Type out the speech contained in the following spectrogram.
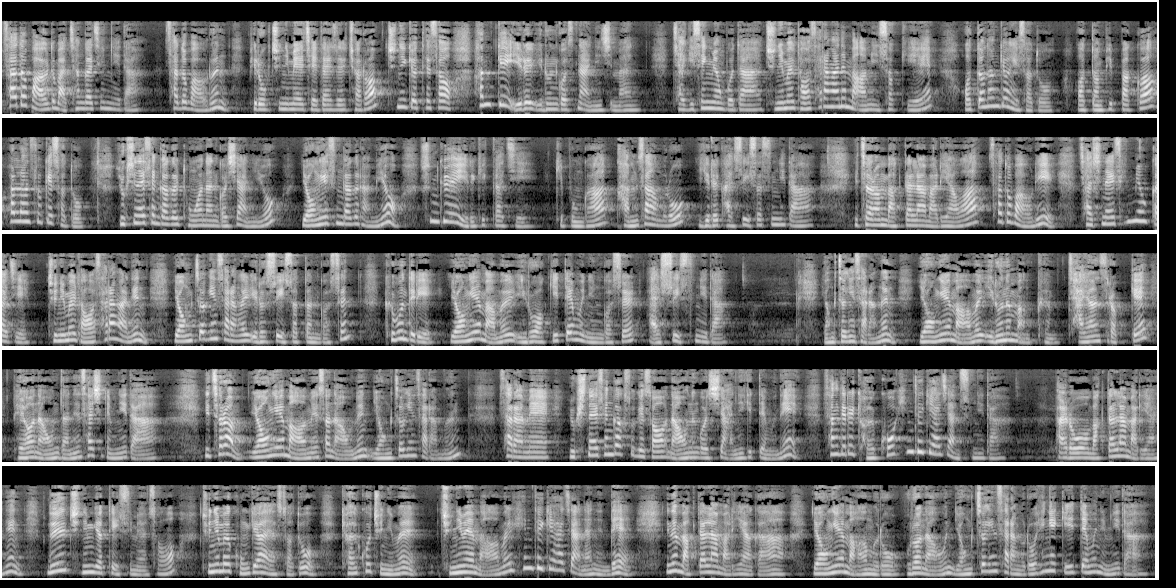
사도 바울도 마찬가지입니다. 사도 바울은 비록 주님의 제자들처럼 주님 곁에서 함께 일을 이룬 것은 아니지만 자기 생명보다 주님을 더 사랑하는 마음이 있었기에 어떤 환경에서도 어떤 핍박과 환란 속에서도 육신의 생각을 동원한 것이 아니요 영의 생각을 하며 순교에 이르기까지 기쁨과 감사함으로 이 길을 갈 수 있었습니다. 이처럼 막달라 마리아와 사도 바울이 자신의 생명까지 주님을 더 사랑하는 영적인 사랑을 이룰 수 있었던 것은 그분들이 영의 마음을 이루었기 때문인 것을 알 수 있습니다. 영적인 사랑은 영의 마음을 이루는 만큼 자연스럽게 배어 나온다는 사실입니다. 이처럼 영의 마음에서 나오는 영적인 사람은 사람의 육신의 생각 속에서 나오는 것이 아니기 때문에 상대를 결코 힘들게 하지 않습니다. 바로 막달라 마리아는 늘 주님 곁에 있으면서 주님을 공개하였어도 결코 주님을 주님의 마음을 힘들게 하지 않았는데 이는 막달라 마리아가 영의 마음으로 우러나온 영적인 사랑으로 행했기 때문입니다.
